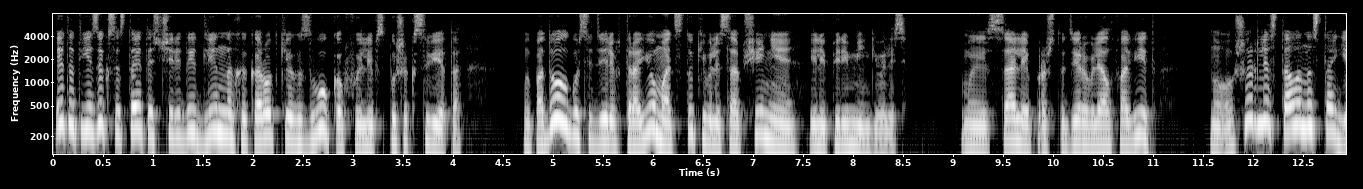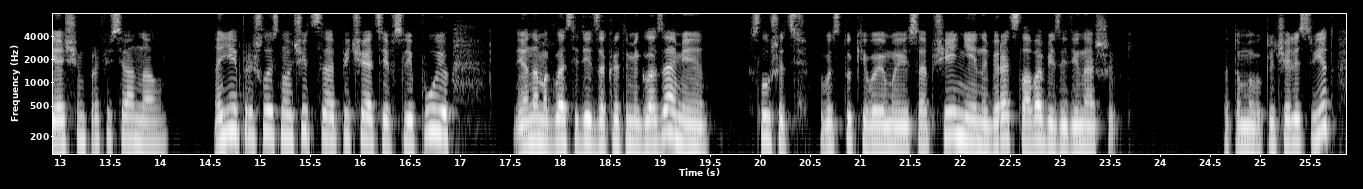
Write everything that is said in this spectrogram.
«Этот язык состоит из череды длинных и коротких звуков или вспышек света. Мы подолгу сидели втроем и отстукивали сообщения или перемигивались. Мы с Салли проштудировали алфавит, но Шерли стала настоящим профессионалом. Ей пришлось научиться печати вслепую, и она могла сидеть с закрытыми глазами, слушать выстукиваемые сообщения и набирать слова без единой ошибки. Потом мы выключали свет —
